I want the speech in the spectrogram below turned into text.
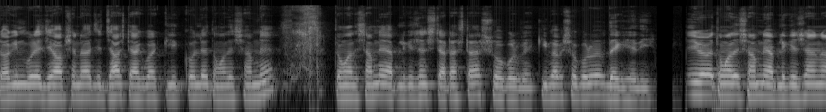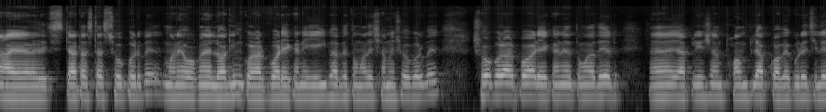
লগ ইন বলে যে অপশানটা আছে জাস্ট একবার ক্লিক করলে তোমাদের সামনে তোমাদের সামনে অ্যাপ্লিকেশান স্ট্যাটাসটা শো করবে। কীভাবে শো করবে দেখিয়ে দিই। এইভাবে তোমাদের সামনে অ্যাপ্লিকেশান স্ট্যাটাসটা শো করবে। মানে ওখানে লগ ইন করার পর এখানে এইভাবে তোমাদের সামনে শো করবে। শো করার পর এখানে তোমাদের অ্যাপ্লিকেশান ফর্ম ফিল আপ কবে করেছিলে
